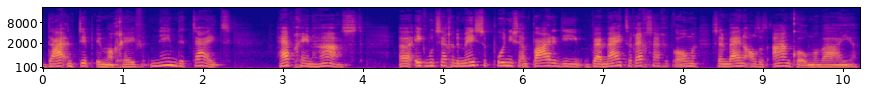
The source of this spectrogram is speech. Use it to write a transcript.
daar een tip in mag geven, neem de tijd. Heb geen haast. Uh, ik moet zeggen, de meeste ponies en paarden die bij mij terecht zijn gekomen, zijn bijna altijd aankomen waaien.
